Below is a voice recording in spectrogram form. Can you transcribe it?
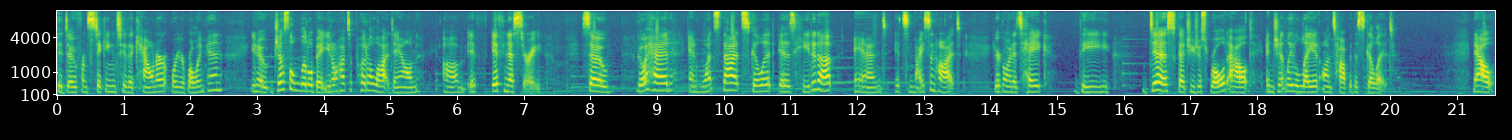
the dough from sticking to the counter or your rolling pin. You know, just a little bit. You don't have to put a lot down um, if, if necessary. So go ahead and once that skillet is heated up and it's nice and hot, you're going to take the disc that you just rolled out and gently lay it on top of the skillet. Now,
